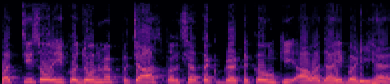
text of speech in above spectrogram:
25 और इको जोन में 50 प्रतिशत तक पर्यटकों की आवाजाही बढ़ी है।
